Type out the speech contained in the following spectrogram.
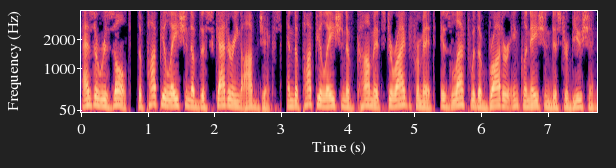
As a result, the population of the scattering objects, and the population of comets derived from it, is left with a broader inclination distribution.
